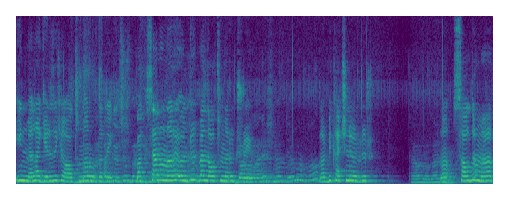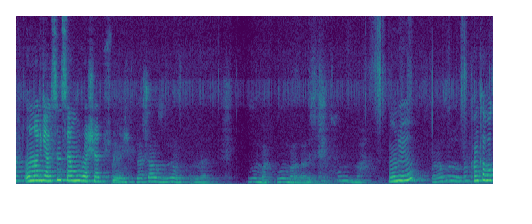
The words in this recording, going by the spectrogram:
İnme la gerizekalı altınlar orada değil. Bak sen onları öldür ben de altınları uçurayım. La birkaçını öldür. Tamam onlar gelir. saldırma ha. Onlar gelsin sen vur aşağı düşsünler. Ben şu an vuruyorum. Vurma, vurma Allah'ını. Vurma. Ne oluyor? Bana vur bak. Kanka bak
